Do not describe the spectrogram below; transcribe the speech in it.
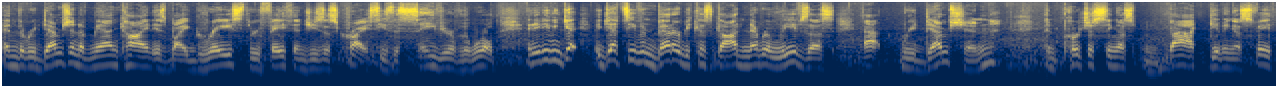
And the redemption of mankind is by grace through faith in Jesus Christ. He's the Savior of the world. And it even get it gets even better because God never leaves us at redemption and purchasing us back, giving us faith.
